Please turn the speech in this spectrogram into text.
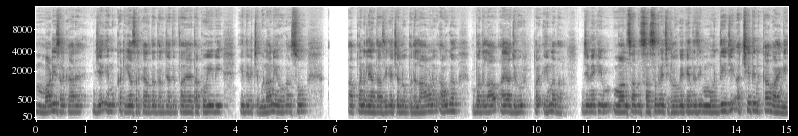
ਮਾੜੀ ਸਰਕਾਰ ਹੈ, ਜੇ ਇਹਨੂੰ ਘਟੀਆ ਸਰਕਾਰ ਦਾ ਦਰਜਾ ਦਿੱਤਾ ਜਾਏ ਤਾਂ ਕੋਈ ਵੀ ਇਹਦੇ ਵਿੱਚ ਗੁਨਾਹ ਨਹੀਂ ਹੋਗਾ ਸੋ ਆਪਾਂ ਨੇ ਲਿਆਂਦਾ ਸੀਗਾ, ਚਲੋ ਬਦਲਾਅ ਹੁਣ ਆਊਗਾ, ਬਦਲਾਅ ਆਇਆ ਜ਼ਰੂਰ, ਪਰ ਇਹਨਾਂ ਦਾ, ਜਿਵੇਂ ਕਿ ਮਾਨ ਸਾਹਿਬ ਸੰਸਦ ਵਿੱਚ ਖਲੋ ਕੇ ਕਹਿੰਦੇ ਸੀ, ਮੋਦੀ ਜੀ ਅੱਛੇ ਦਿਨ ਕਬ ਆਏਗੇ?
